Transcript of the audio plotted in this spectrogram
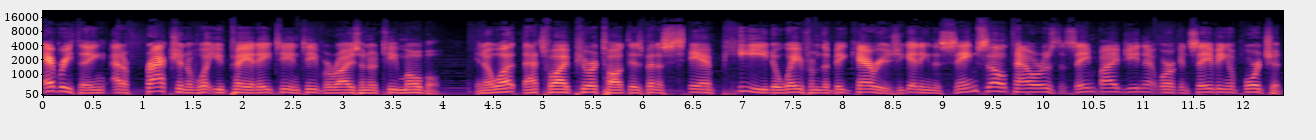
everything at a fraction of what you'd pay at AT&T, Verizon, or T-Mobile. You know what? That's why Pure Talk, there's been a stampede away from the big carriers. You're getting the same cell towers, the same 5G network, and saving a fortune.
